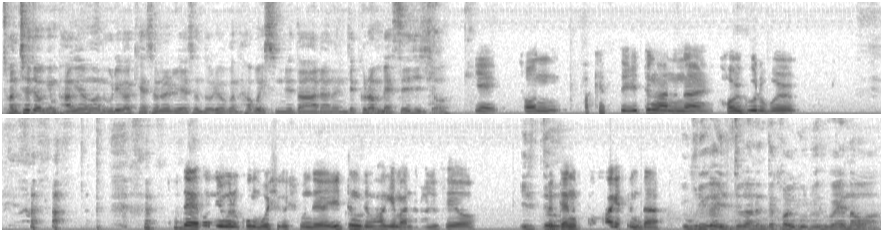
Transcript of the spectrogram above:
전체적인 방향은 우리가 개선을 위해서 노력은 하고 있습니다라는 이제 그런 메시지죠. 예, 전 팟캐스트 1등 하는 날 걸그룹을 초대 손님으로 꼭 모시고 싶은데요. 1등 좀 하게 만들어 주세요. 1등 그때는 꼭 하겠습니다. 우리가 1등 하는데 걸그룹이 왜 나와?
